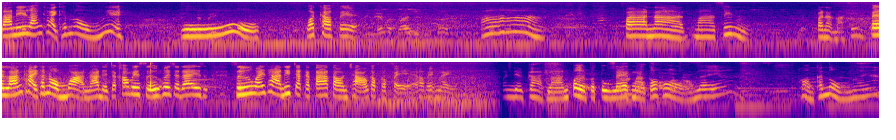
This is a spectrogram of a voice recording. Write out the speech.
ร้านนี้ร้านขายขนมนี่โอ้วัดคาเฟ่อ่าปานาดมาสิ้นปานาดมาสิ้น เป็นร้านขายขนมหวานนะ เดี๋ยวจะเข้าไปซื้อเพื่อจะได้ซื้อไว้ทานที่จาการ์ตาตอนเช้ากับกาแฟเข้าไปข้างในบรรยากาศร้านเปิดประตูแรกมาก็หอมเลยอะ อมขนมเลยอะ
